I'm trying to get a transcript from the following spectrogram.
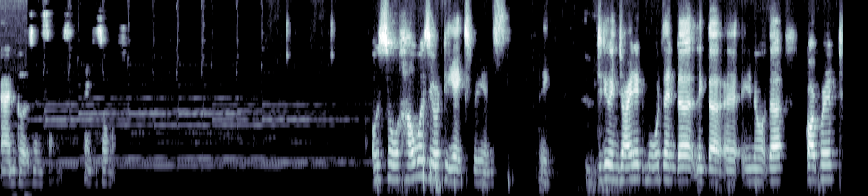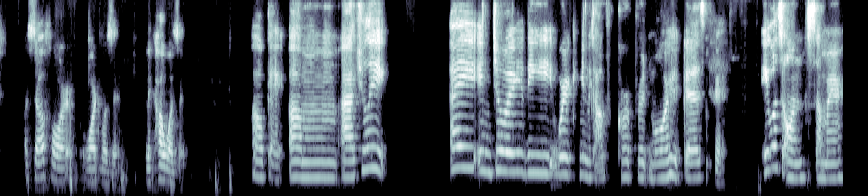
and Girls in Science. Thank you so much. Also, how was your TA experience? Like, did you enjoy it more than the like the uh, you know the corporate stuff, or what was it? Like, how was it? Okay. Um. Actually, I enjoy the working in the corporate more because okay. it was on summer.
